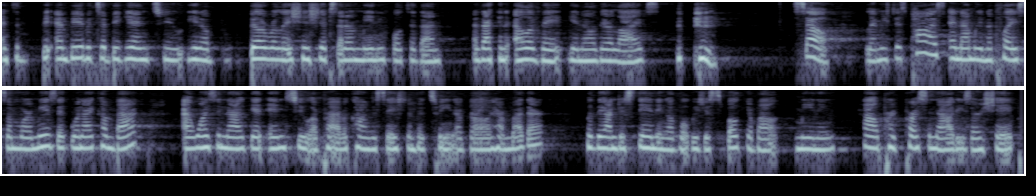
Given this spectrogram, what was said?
and to be, and be able to begin to, you know, build relationships that are meaningful to them and that can elevate, you know, their lives. so let me just pause and I'm going to play some more music. When I come back, I want to now get into a private conversation between a girl and her mother with the understanding of what we just spoke about, meaning how per- personalities are shaped,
